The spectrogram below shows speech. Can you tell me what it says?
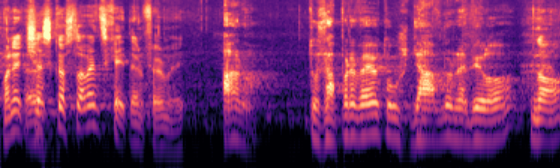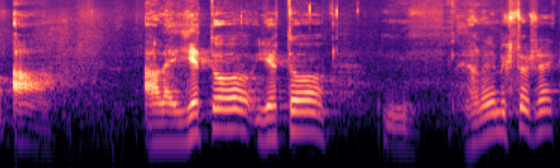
On je československý ten film. Ano. To za prvé, to už dávno nebylo. No. A ale je to, je to, já nevím, bych to řekl,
